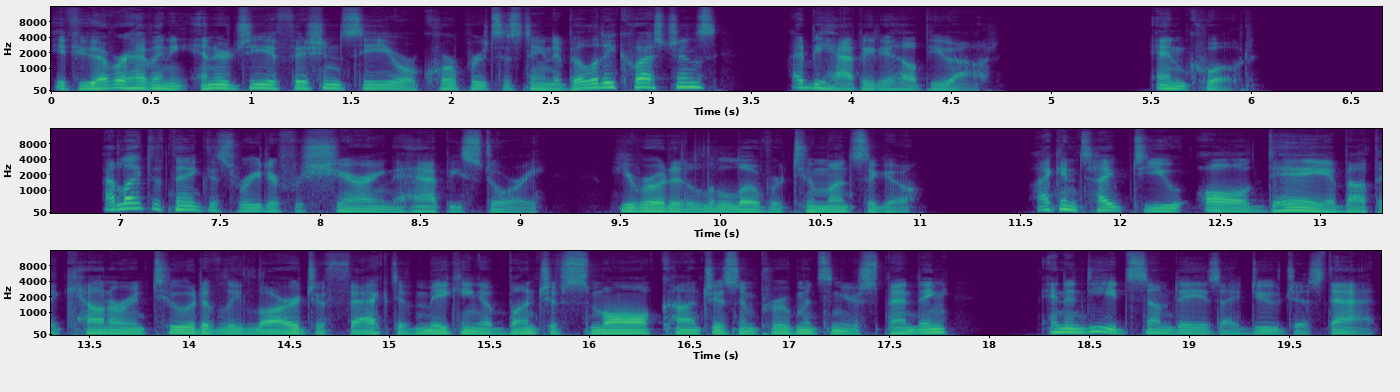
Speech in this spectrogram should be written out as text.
if you ever have any energy efficiency or corporate sustainability questions, I'd be happy to help you out. End quote. I'd like to thank this reader for sharing the happy story. He wrote it a little over two months ago. I can type to you all day about the counterintuitively large effect of making a bunch of small, conscious improvements in your spending, and indeed, some days I do just that.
